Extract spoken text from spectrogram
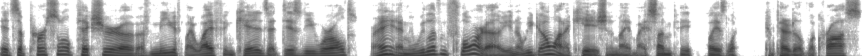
It's a personal picture of, of me with my wife and kids at Disney World, right? I mean, we live in Florida. You know, we go on occasion. My my son plays competitive lacrosse.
